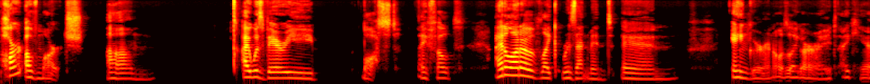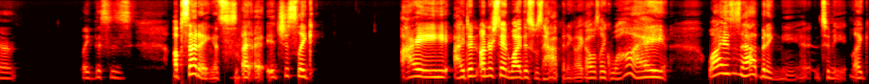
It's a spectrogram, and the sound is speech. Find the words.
part of march um I was very lost. I felt I had a lot of like resentment and anger and I was like, all right, I can't like this is upsetting. It's I, it's just like I I didn't understand why this was happening. Like I was like, why? Why is this happening me to me? Like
